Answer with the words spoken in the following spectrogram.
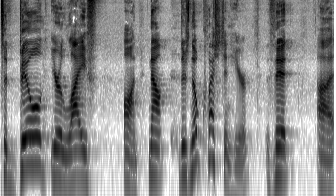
to build your life on. Now, there's no question here that, uh,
